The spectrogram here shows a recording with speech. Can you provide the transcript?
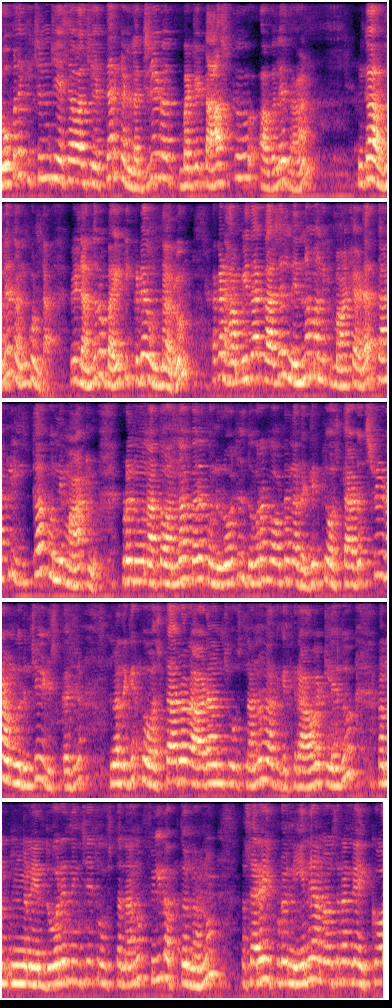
లోపల కిచెన్ చేసే వాళ్ళు చేస్తారు కానీ లగ్జరీ బడ్జెట్ టాస్క్ అవ్వలేదా? ఇంకా అవ్వలేదు అనుకుంటా. వీళ్ళందరూ బయట ఇక్కడే ఉన్నారు. అక్కడ హమీదా కాజల్ నిన్న మనకి మాట్లాడారు. దాంట్లో ఇంకా కొన్ని మాటలు. ఇప్పుడు నువ్వు నాతో అన్నావు కదా కొన్ని రోజులు దూరంగా ఉంటే నా దగ్గరికి వస్తాడు. శ్రీరామ్ గురించి ఈ డిస్కషన్ నా దగ్గరికి వస్తారో రాడా అని చూస్తున్నాను. నా దగ్గరికి రావట్లేదు. నేను దూరం నుంచే చూస్తున్నాను ఫీల్ అవుతున్నాను. సరే ఇప్పుడు నేనే అనవసరంగా ఎక్కువ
